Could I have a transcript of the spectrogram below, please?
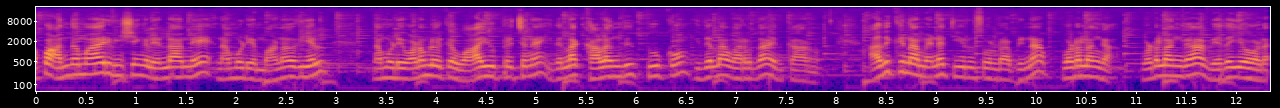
அப்போ அந்த மாதிரி விஷயங்கள் எல்லாமே நம்முடைய மனோவியல் நம்முடைய உடம்புல இருக்க வாயு பிரச்சனை இதெல்லாம் கலந்து தூக்கம் இதெல்லாம் வர்றது தான் இது காரணம். அதுக்கு நாம் என்ன தீர்வு சொல்கிறோம் அப்படின்னா புடலங்காய் புடலங்காய் விதையோட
